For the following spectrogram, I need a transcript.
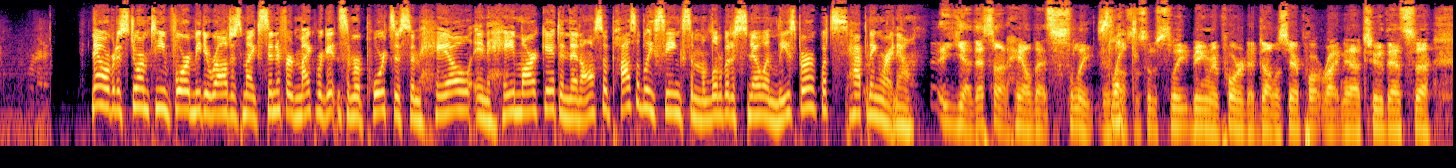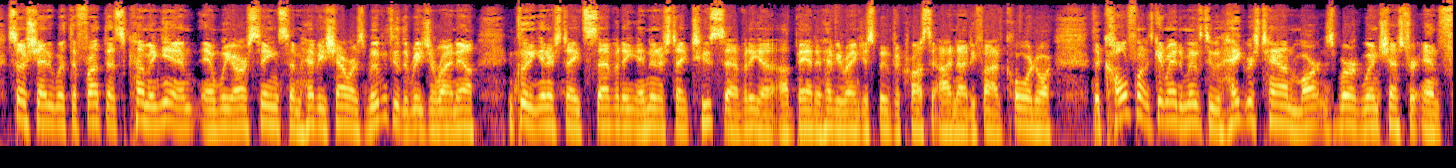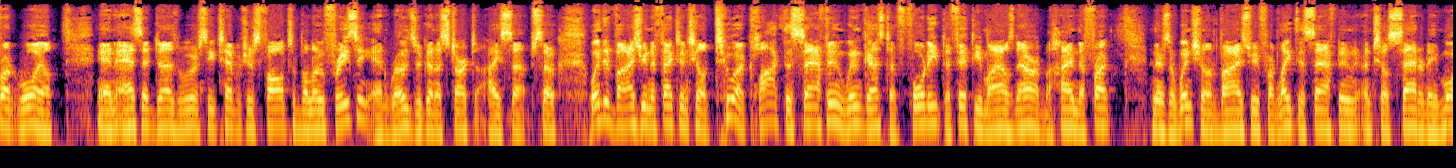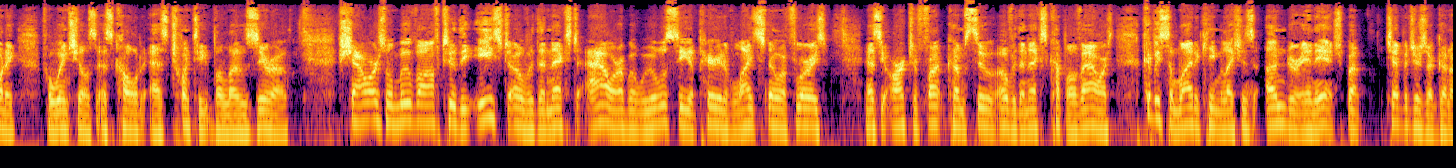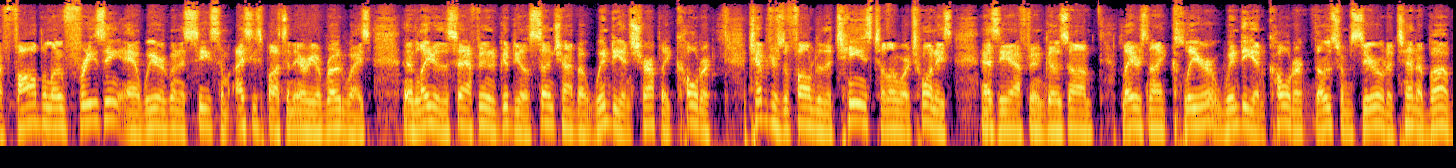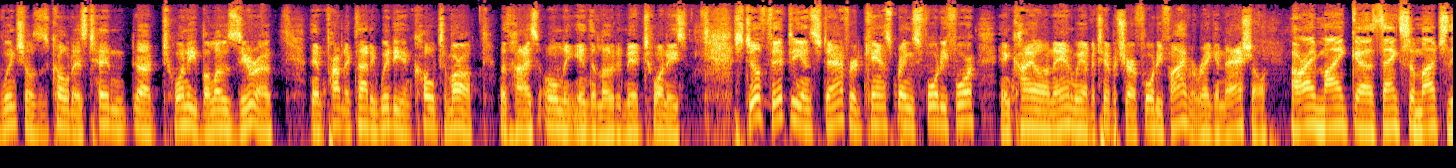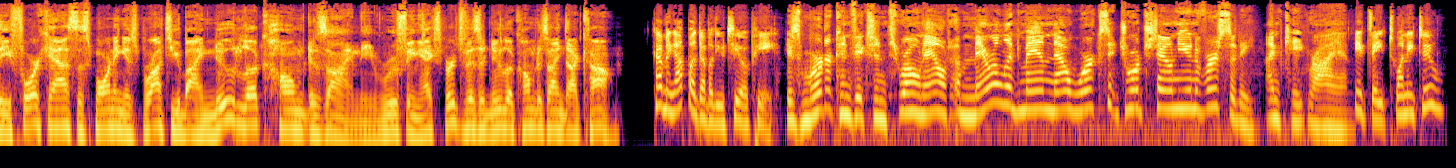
Now over to Storm Team 4 meteorologist Mike Stinneford. Mike, we're getting some reports of some hail in Haymarket and then also possibly seeing some a little bit of snow in Leesburg. What's happening right now? Yeah, that's not hail. That's sleet. There's Sleet. also some sleet being reported at Dulles Airport right now too. That's uh, associated with the front that's coming in, and we are seeing some heavy showers moving through the region right now, including Interstate 70 and Interstate 270. A, a band of heavy rain just moved across the I-95 corridor. The cold front is getting ready to move through Hagerstown, Martinsburg, Winchester, and Front Royal, and as it does, we're going to see temperatures fall to below freezing, and roads are going to start to ice up. So, wind advisory in effect until two o'clock this afternoon. Wind gusts of 40 to 50 miles an hour behind the front. And there's a wind chill advisory for late this afternoon until Saturday morning for wind chills as cold as 20 below zero. Showers will move off to the east over the next hour, but we will see a period of light snow and flurries as the Arctic front comes through over the next couple of hours. Could be some light accumulations under an inch, but temperatures are going to fall below freezing, and we are going to see some icy spots in area roadways. And then later this afternoon, a good deal of sunshine, but windy and sharply colder. Temperatures will fall into the teens to lower 20s as the afternoon goes on. Later tonight, clear, windy, and colder. Those from 0 to 10 above. Wind chills as cold as 10, uh, 20 below zero. Then partly cloudy, windy, and cold tomorrow with highs only in the low to mid 20s. Still 50 in Stafford, Camp Springs 44, and Kyle and Ann, we have a temperature of 45 at Reagan National. All right, Mike, uh, thanks so much. The forecast this morning is brought to you by New Look Home Design, the roofing experts. Visit newlookhomedesign.com. Coming up on WTOP. His murder conviction thrown out, a Maryland man now works at Georgetown University. I'm Kate Ryan. It's 822.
